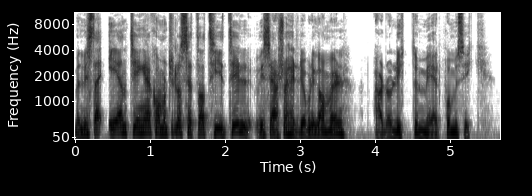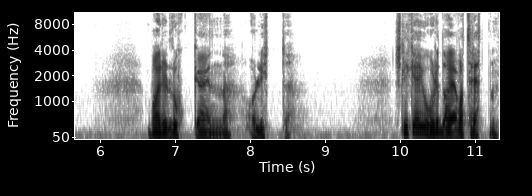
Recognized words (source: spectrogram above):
Men hvis det er én ting jeg kommer til å sette av tid til hvis jeg er så heldig å bli gammel, er det å lytte mer på musikk. Bare lukke øynene og lytte. Slik jeg gjorde da jeg var 13.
